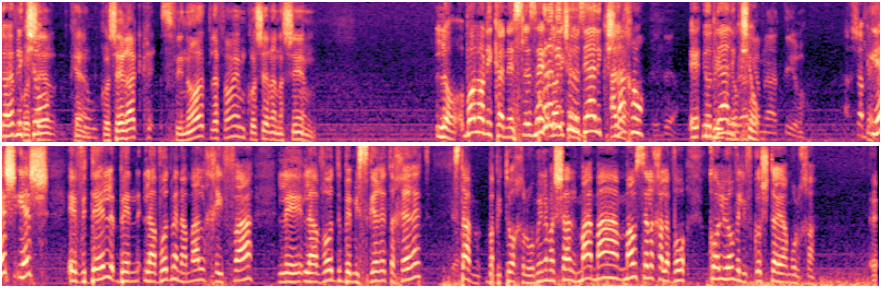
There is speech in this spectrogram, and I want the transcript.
אתה אוהב לקשור? כן. כאילו. קושר רק ספינות, לפעמים קושר אנשים. לא, בוא לא ניכנס לזה. בוא לא נגיד שהוא. יודע לקשור. אנחנו... אה, יודע. לקשור. עכשיו, יש, יש הבדל בין לעבוד בנמל חיפה ל- לעבוד במסגרת אחרת? סתם, בביטוח הלאומי למשל? מה, מה, מה עושה לך לבוא כל יום ולפגוש את הים מולך? אה,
